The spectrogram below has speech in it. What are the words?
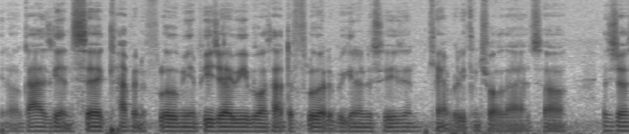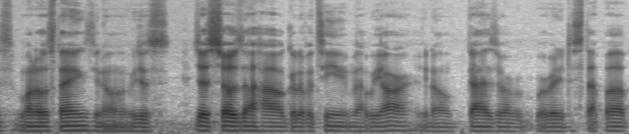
you know, guys getting sick, having the flu. Me and PJ, we both had the flu at the beginning of the season. Can't really control that. So, it's just one of those things. You know, it just just shows that how good of a team that we are. You know, guys are were ready to step up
